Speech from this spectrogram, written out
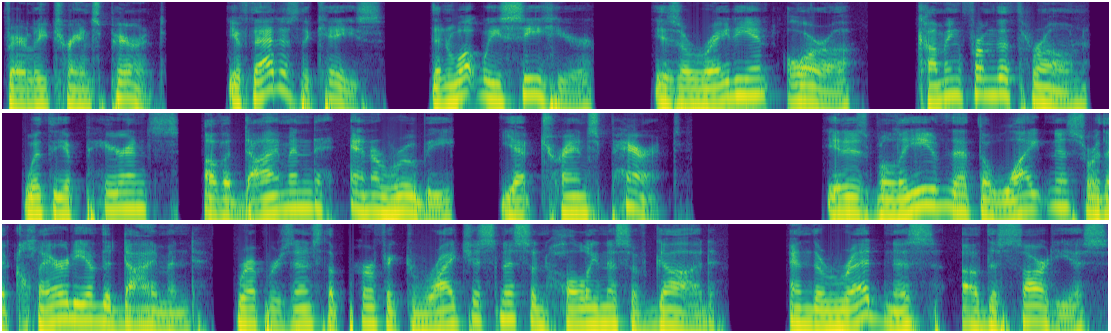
fairly transparent. If that is the case, then what we see here is a radiant aura coming from the throne with the appearance of a diamond and a ruby, yet transparent. It is believed that the whiteness or the clarity of the diamond represents the perfect righteousness and holiness of God, and the redness of the sardius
